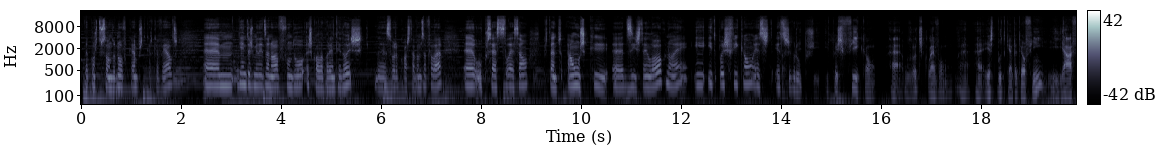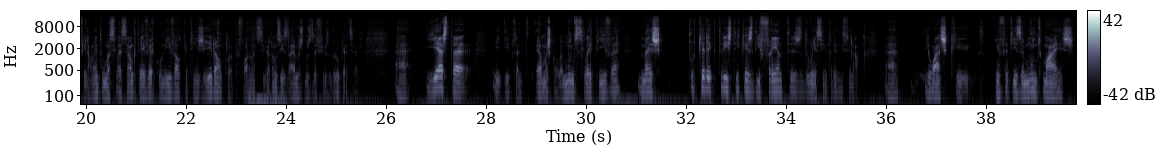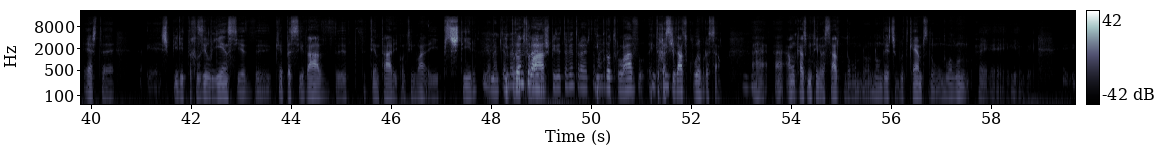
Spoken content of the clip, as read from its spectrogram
da, construção do novo campus de Carcavelos. Um, ehm, e em 2019 fundou a Escola 42, eh, sobre a qual estávamos a falar, uh, o processo de seleção. Portanto, há uns que uh, desistem logo, não é? E, e depois ficam esses, esses grupos. E, e depois ficam uh, os outros que levam uh, este bootcamp até ao fim e há finalmente uma seleção que tem a ver com o nível que atingiram, com a performance que tiveram nos exames, nos desafios de grupo, etc. e esta, e, e, portanto, é uma escola muito seletiva, mas por características diferentes do ensino tradicional. eu acho que enfatiza muito mais esta espírito de resiliência, de capacidade de de tentar e continuar e persistir. E ao mesmo tempo e por outro lado, o espírito aventureiro também. E por outro lado, a muito capacidade risco. de colaboração. Uhum. Há, há, há, um caso muito engraçado num, num destes bootcamps de um, de um aluno é, é,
